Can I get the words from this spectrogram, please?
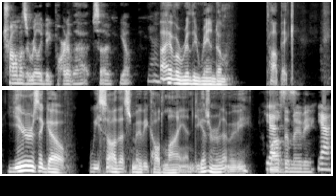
trauma is a really big part of that. So, yep. Yeah. I have a really random topic. Years ago, we saw this movie called Lion. Do you guys remember that movie? Yes. Love the movie. Yeah.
